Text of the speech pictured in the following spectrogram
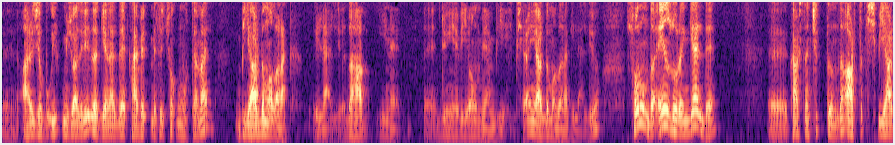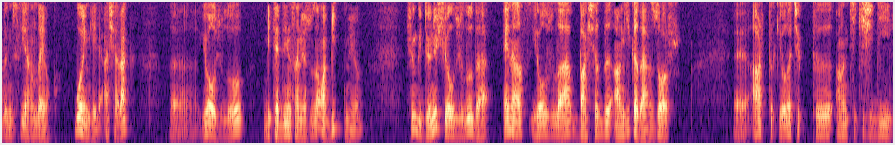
E, ayrıca bu ilk mücadeleyi de genelde kaybetmesi çok muhtemel bir yardım alarak ilerliyor. Daha yine e, dünyevi olmayan bir, şeyden yardım alarak ilerliyor. Sonunda en zor engel de e, karşısına çıktığında artık hiçbir yardımcısı yanında yok. Bu engeli aşarak e, yolculuğu bitirdiğini sanıyorsunuz ama bitmiyor. Çünkü dönüş yolculuğu da en az yolculuğa başladığı anki kadar zor. E, artık yola çıktığı anki kişi değil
